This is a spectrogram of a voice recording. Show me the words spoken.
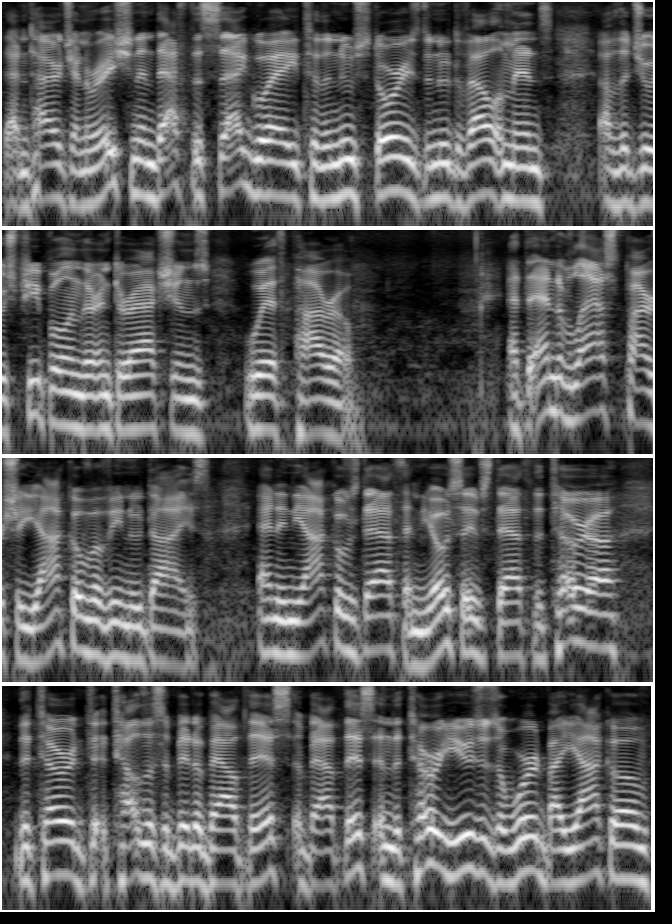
that entire generation, and that's the segue to the new stories, the new developments of the Jewish people and their interactions with Paro. At the end of last parsha, Yaakov Avinu dies, and in Yaakov's death and Yosef's death, the Torah, the Torah t- tells us a bit about this, about this, and the Torah uses a word by Yaakov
